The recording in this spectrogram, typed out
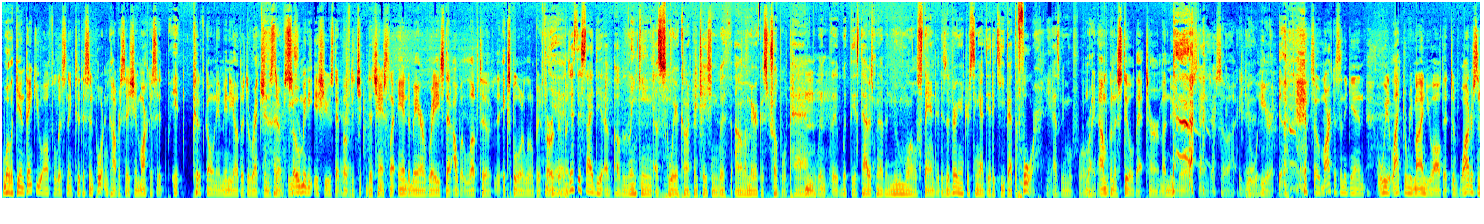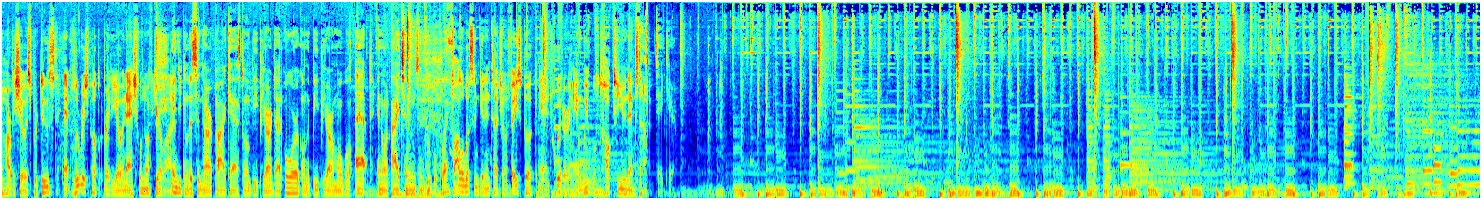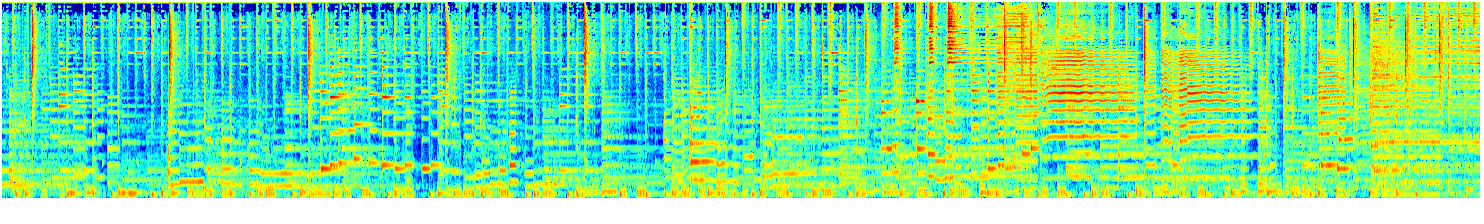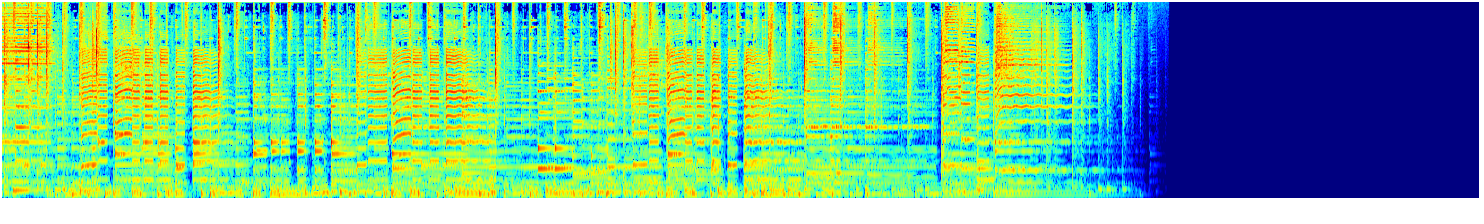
Well, again, thank you all for listening to this important conversation. Marcus, it, it could have gone in many other directions. There are so many issues that yeah. both the, ch- the, chancellor and the mayor raised that I would love to explore a little bit further. Yeah, just this idea of, of linking a square confrontation with um, America's troubled past, mm-hmm. with the, with the establishment of a new moral standard, is a very interesting idea to keep at the fore yeah. as we move forward. Right. I'm going to steal that term, a new moral standard, so uh, you will hear it. so, Marcus, and again, we'd like to remind you all that the Waters and Harvey Show is produced at Blue Ridge Public Radio in Asheville, North Carolina. And you can listen to our our podcast on BPR.org, on the BPR mobile app, and on iTunes and Google Play. Follow us and get in touch on Facebook and Twitter, and we will talk to you next time. Take care.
